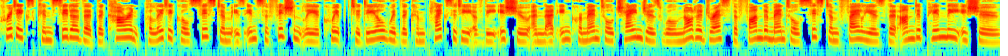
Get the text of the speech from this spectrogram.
Critics consider that the current political system is insufficiently equipped to deal with the complexity of the issue and that incremental changes will not address the fundamental system failures that underpin the issue.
